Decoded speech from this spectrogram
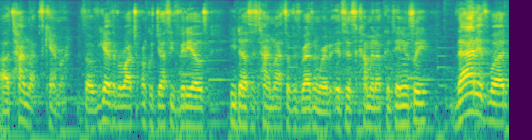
uh, time-lapse camera. So if you guys ever watch Uncle Jesse's videos, he does his time lapse of his resin where it's just coming up continuously. That is what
